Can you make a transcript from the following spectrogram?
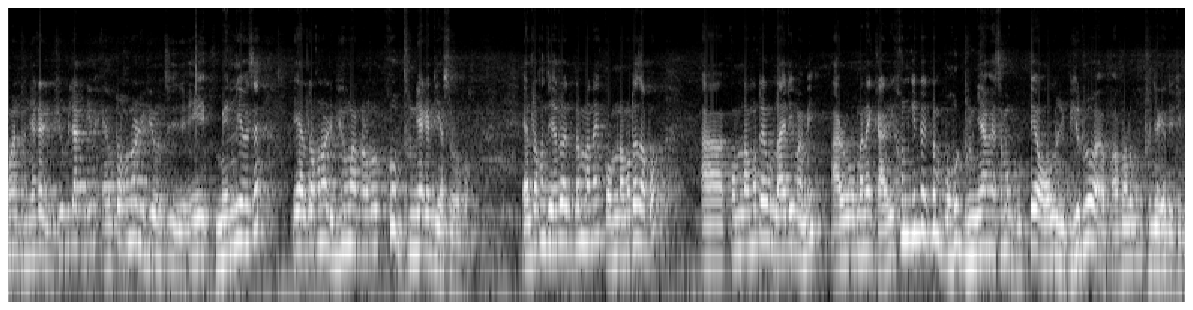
মই ধুনীয়াকৈ ৰিভিউবিলাক দিম। এল্ট'খনৰ ৰিভিউ এই মেইনলি হৈছে, এই এল্ট'খনৰ ৰিভিউ মই আপোনালোকক খুব ধুনীয়াকৈ দি আছোঁ ৰ'ব। এল্ট'খন যিহেতু একদম মানে কম দামতে যাব। কম দামতে ওলাই দিম আমি। আৰু মানে গাড়ীখন কিন্তু একদম বহুত ধুনীয়া হৈ আছে। মই গোটেই অল ৰিভিউটো আপোনালোকক ধুনীয়াকৈ দি দিম।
